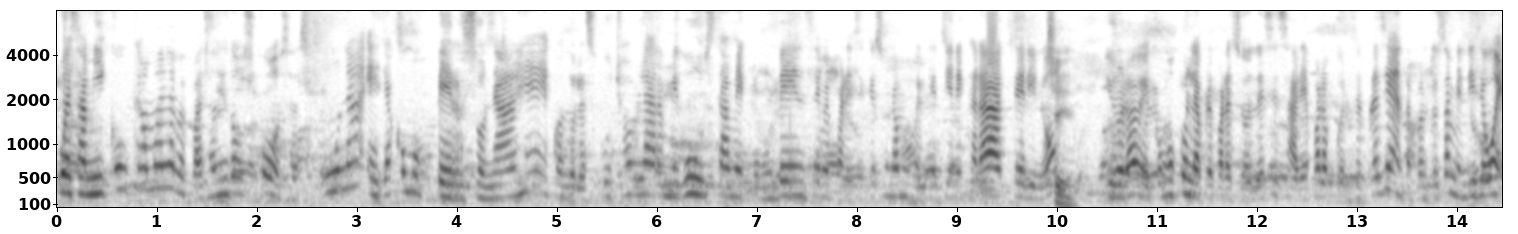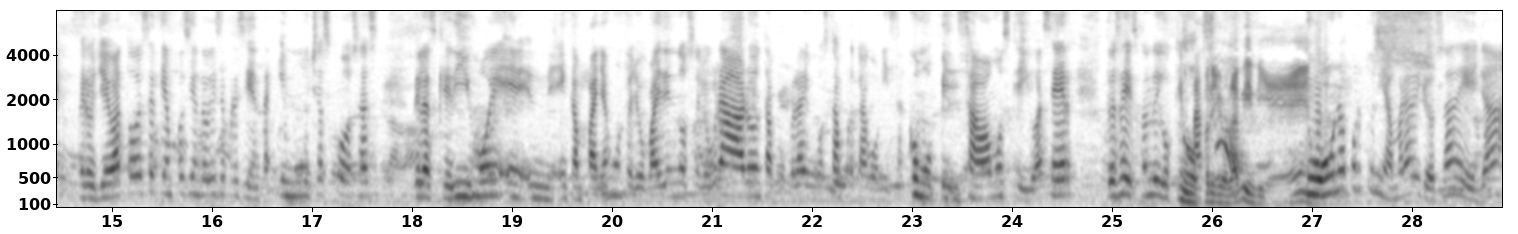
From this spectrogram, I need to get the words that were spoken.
Pues a mí con Kamala me pasan dos cosas. Una, ella como personaje, cuando la escucho hablar, me gusta, me convence, me parece que es una mujer que tiene carácter y no. Y uno la ve como con la preparación necesaria para poder ser presidenta. Pero entonces también dice, bueno, pero lleva todo este tiempo siendo vicepresidenta y muchas cosas de las que dijo en, campaña junto a Joe Biden no se lograron, tampoco la vimos tan protagonista como pensábamos que iba a ser. Entonces ahí es cuando digo, ¿qué no, Pero yo la vi bien. Tuvo una oportunidad maravillosa de ella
